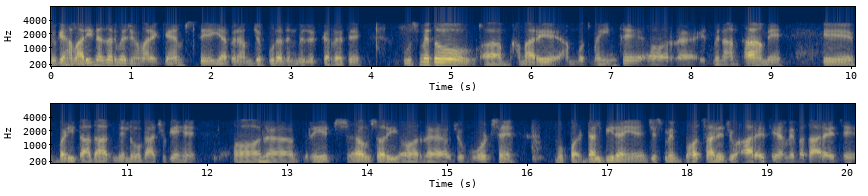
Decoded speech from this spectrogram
کیونکہ ہماری نظر میں جو ہمارے کیمپس تھے یا پھر ہم جو پورا دن وزٹ کر رہے تھے اس میں تو ہمارے ہم مطمئن تھے اور اطمینان تھا ہمیں کہ بڑی تعداد میں لوگ آ چکے ہیں اور ریٹس سوری اور جو ووٹس ہیں وہ ڈل بھی رہے ہیں جس میں بہت سارے جو آ رہے تھے ہمیں بتا رہے تھے۔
